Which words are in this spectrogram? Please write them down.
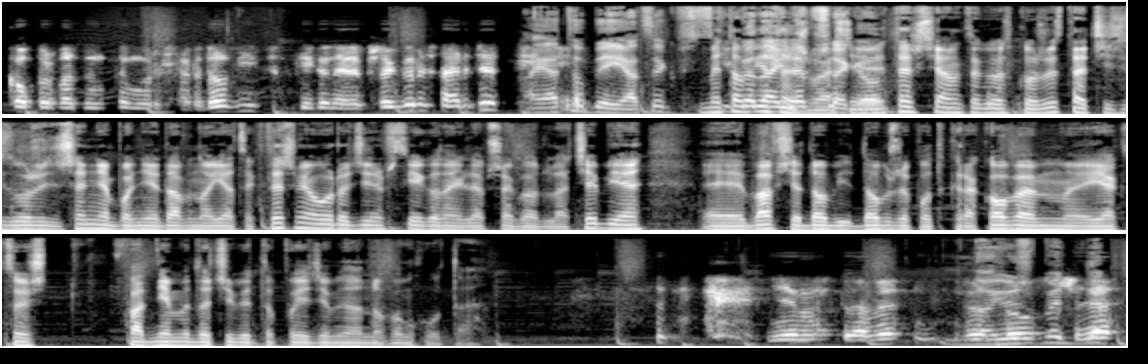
koprowadzącemu Ryszardowi. Wszystkiego najlepszego, Ryszardzie. A ja tobie, Jacek, My wszystkiego tobie też najlepszego. właśnie. Też chciałem tego skorzystać i ci złożyć życzenia, bo niedawno Jacek też miał urodziny. Wszystkiego najlepszego dla ciebie. Baw się dobi- dobrze pod Krakowem. Jak coś wpadniemy do ciebie, to pojedziemy na Nową Hutę. Nie ma sprawy. Do, No do już usłyszenia. będzie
